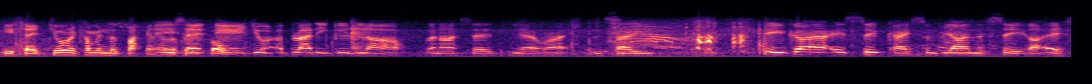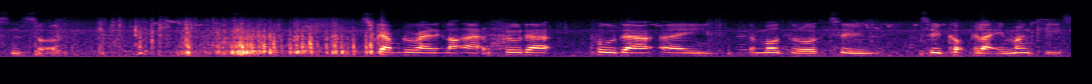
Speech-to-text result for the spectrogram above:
He said, Do you want to come in the back and he said, "Here, do you want a bloody good laugh?" And I said, "Yeah, right." And so he, he got out his suitcase from behind the seat like this, and sort of scrambled around it like that, and pulled out pulled out a, a model of two two copulating monkeys.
